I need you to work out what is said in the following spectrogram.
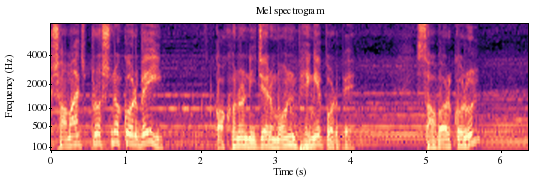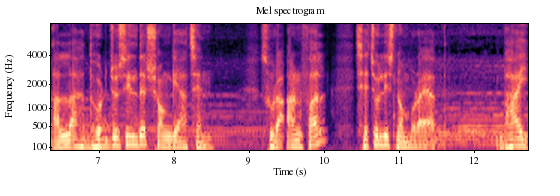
সমাজ প্রশ্ন করবেই, কখনো নিজের মন ভেঙে পড়বে। সবর করুন, আল্লাহ ধৈর্যশীলদের সঙ্গে আছেন। সুরা আনফাল ছেচল্লিশ নম্বর আয়াত। ভাই,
